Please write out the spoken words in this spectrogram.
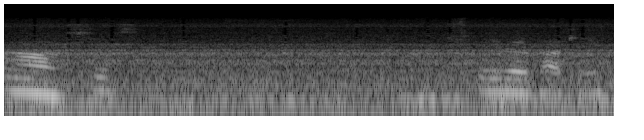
Oh shit. We better park here.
